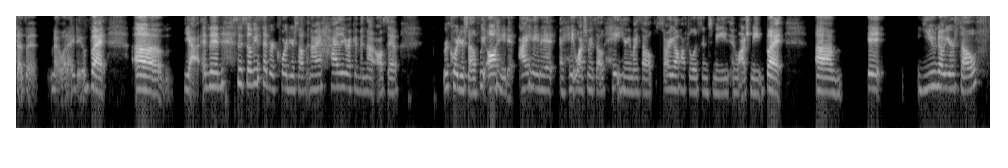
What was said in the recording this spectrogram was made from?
doesn't know what I do. But um, yeah. And then, so Sylvia said record yourself. And I highly recommend that also. Record yourself. We all hate it. I hate it. I hate watching myself, hate hearing myself. Sorry, y'all have to listen to me and watch me. But um, it, you know yourself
